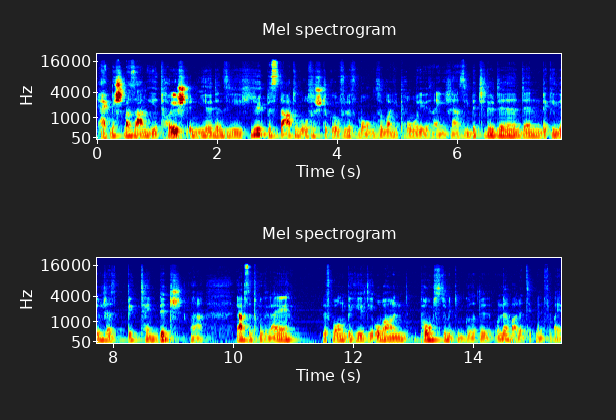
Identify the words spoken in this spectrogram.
ja, ich möchte mal sagen, getäuscht in ihr, denn sie hielt bis dato große Stücke auf Liv Morgan. So war die Promo gewesen eigentlich. Ja, sie betitelte denn Becky Lynch als Big Time Bitch. Ja, gab es eine Prügelei. Liv Morgan behielt die Oberhand, poste mit dem Gürtel und dann war das Segment vorbei.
